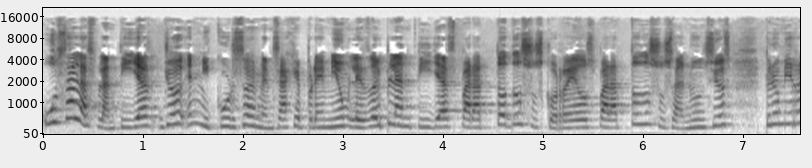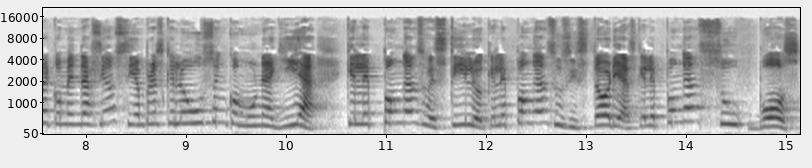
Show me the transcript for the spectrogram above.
Usa las plantillas. Yo en mi curso de mensaje premium les doy plantillas para todos sus correos, para todos sus anuncios, pero mi recomendación siempre es que lo usen como una guía, que le pongan su estilo, que le pongan sus historias, que le pongan su voz.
